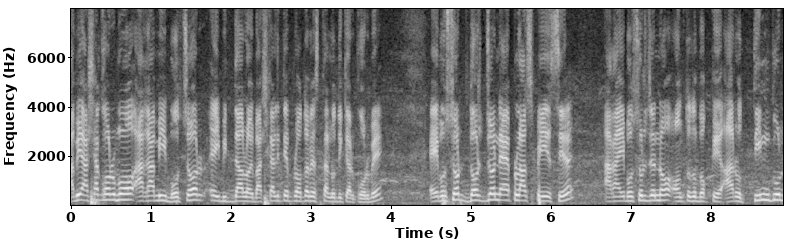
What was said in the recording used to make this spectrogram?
আমি আশা করব আগামী বছর এই বিদ্যালয় বাসকালিতে প্রথম স্থান অধিকার করবে। এই বছর দশজন এ প্লাস পেয়েছে। আগামী বছর যেন অন্ততপক্ষে আরও তিন গুণ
